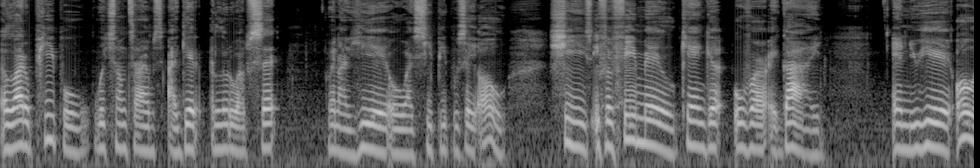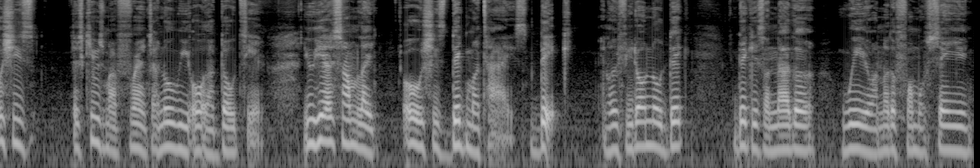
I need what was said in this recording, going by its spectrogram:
a lot of people, which sometimes I get a little upset when I hear or I see people say, oh, she's, if a female can't get over a guy, and you hear, oh, she's, excuse my French, I know we all adults here. You hear some like, oh, she's digmatized, dick. You know, if you don't know dick, Dick is another way or another form of saying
